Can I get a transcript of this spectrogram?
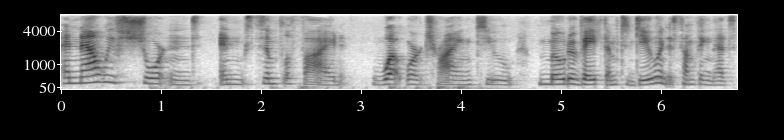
And now we've shortened and simplified what we're trying to motivate them to do into something that's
